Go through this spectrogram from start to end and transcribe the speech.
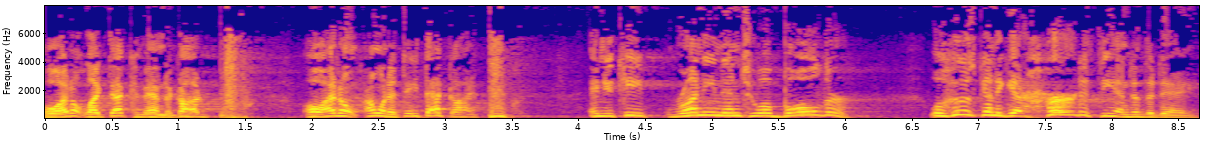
Oh, I don't like that command of God. Oh, I don't, I want to date that guy. And you keep running into a boulder. Well, who's going to get hurt at the end of the day?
